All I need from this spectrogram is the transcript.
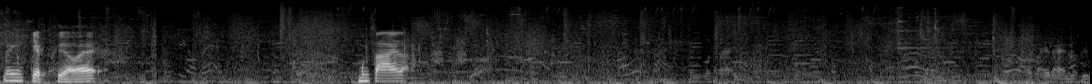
แม่งเก็บเผื่อไว้ มึงตายละ เอาไปให้ได้นะพี่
